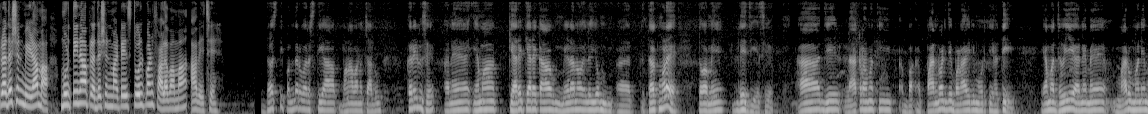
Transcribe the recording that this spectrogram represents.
પ્રદર્શન મેળામાં મૂર્તિના પ્રદર્શન માટે સ્ટોલ પણ ફાળવવામાં આવે છે. દસથી પંદર વર્ષથી આ ભણાવવાનું ચાલુ કરેલું છે અને એમાં ક્યારેક ક્યારેક આ મેળાનો એટલે તક મળે તો અમે લઈ જઈએ છીએ. આ જે લાકડામાંથી પાનવડ જે બનાવેલી મૂર્તિ હતી, એમાં જોઈએ અને મેં, મારું મન એમ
